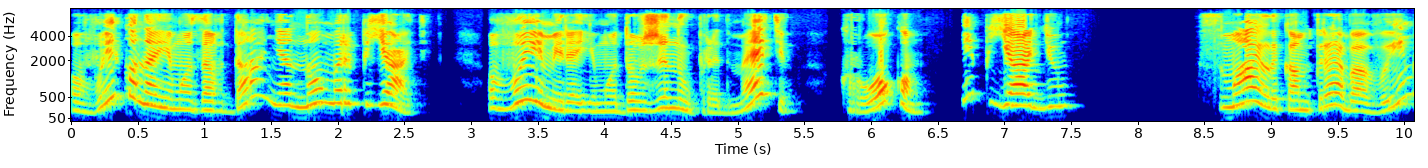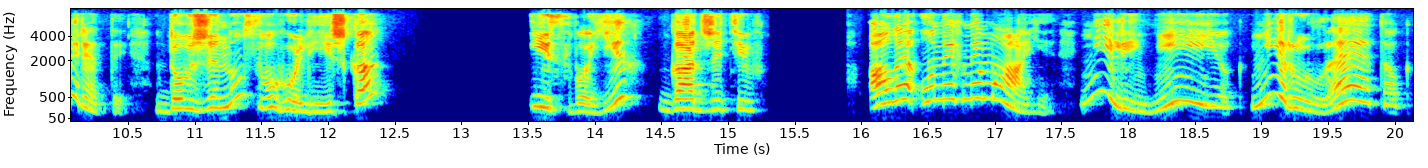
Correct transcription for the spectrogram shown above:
Виконаємо завдання номер 5. Виміряємо довжину предметів кроком і п'яддю. Смайликам треба виміряти довжину свого ліжка і своїх гаджетів. Але у них немає ні лінійок, ні рулеток,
